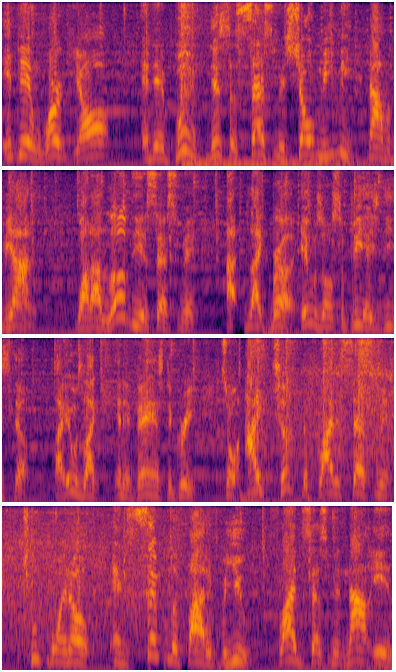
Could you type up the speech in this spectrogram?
It didn't work, y'all. And then boom, this assessment showed me me. Now I'm gonna be honest. While I love the assessment, I, like, bruh, it was on some PhD stuff. Like, it was like an advanced degree. So I took the flight assessment 2.0 and simplified it for you. Flight assessment now is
